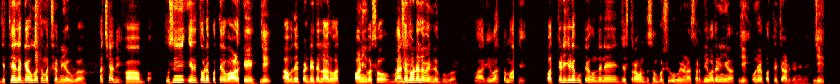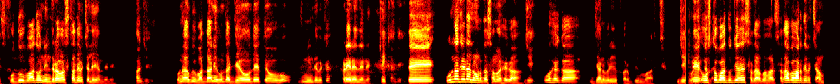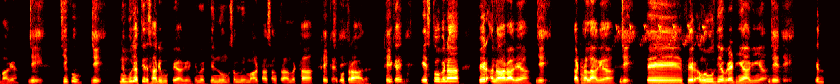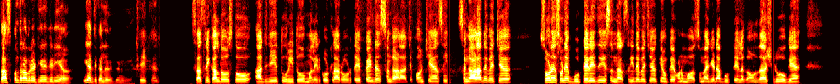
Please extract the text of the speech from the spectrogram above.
ਜਿੱਥੇ ਲੱਗਿਆ ਹੋਊਗਾ ਉੱਥੇ ਮੱਛਰ ਨਹੀਂ ਆਊਗਾ। ਅੱਛਾ ਜੀ। ਹਾਂ ਤੁਸੀਂ ਇਹਦੇ ਤੋੜੇ ਪੱਤੇ ਉਬਾਲ ਕੇ ਜੀ। ਆਪਦੇ ਪਿੰਡੇ ਤੇ ਲਾ ਲਓ ਹੱਥ ਪਾਣੀ ਵਸੋ ਮੱਛਰ। ਤੁਹਾਡੇ ਲਵੇ ਨਹੀਂ ਲੱਗੂਗਾ। ਵਾਹ ਜੀ ਵਾਹ ਕਮਾਲ ਜੀ। ਪੱਤੜੀ ਜਿਹੜੇ ਬੂਟੇ ਹੁੰਦੇ ਨੇ ਜਿਸ ਤਰ੍ਹਾਂ ਹੁਣ ਦਸੰਬਰ ਸ਼ੁਰੂ ਹੋ ਜਾਣਾ ਸਰਦੀ ਵਧਣੀ ਆ ਜੀ। ਉਹਨਾਂ ਦੇ ਪੱਤੇ ਝਾੜ ਜਾਣੇ ਨੇ। ਜੀ ਉਦੋਂ ਬਾਅਦ ਉਹ ਨਿੰਦਰ ਅਵਸਥਾ ਦੇ ਵਿੱਚ ਚਲੇ ਜਾਂਦੇ ਨੇ। ਹਾਂਜੀ। ਉਹਨਾਂ ਦਾ ਕੋਈ ਵਾਧਾ ਨਹੀਂ ਹੁੰਦਾ ਜਿਉਂ ਦੇ ਤਿਉਂ ਉਹ ਜ਼ਮੀਨ ਦੇ ਵਿੱਚ ਖੜੇ ਰਹਿੰਦੇ ਨੇ। ਠੀਕ ਹੈ ਜੀ। ਤੇ ਉਹਨਾਂ ਜਿਹੜਾ ਲਾਉਣ ਦਾ ਸਮਾਂ ਹੈਗਾ ਜੀ। ਉਹ ਹੈਗਾ ਜਨਵਰੀ ਫਰਵਰੀ ਮਾਰਚ। ਜੀ। ਤੇ ਉਸ ਤੋਂ ਬਾਅਦ ਦੂਜੇ ਨੇ ਸਦਾਬਹਾਰ। ਸਦਾਬਹਾਰ ਦੇ ਵਿੱਚ ਅੰਬ ਆ ਗਿਆ। ਜੀ। ਚੀਕੂ। ਜੀ। ਨਿੰਬੂ ਜਾਤੀ ਦੇ ਸਾਰੇ ਬੂਟੇ ਆ ਗਏ। ਜਿਵੇਂ ਕਿੰਨੂ ਮਸੰਮੀ ਮਾਲਟਾ ਸੰਤਰਾ ਮਿੱਠਾ ਠੀਕ ਹੈ ਜੀ। ਉਤਰਾਦ ਠੀਕ ਹੈ ਇਸ ਤੋਂ ਬਿਨਾ ਫਿਰ ਅਨਾਰ ਆ ਗਿਆ। ਜੀ। ਕਟਹਲ ਆ ਗਿਆ। ਜੀ। ਤੇ ਫਿਰ ਅਮਰੂਦ ਦੀਆਂ ਵੈਰਾਈਟੀਆਂ ਆ ਗਈਆਂ। ਜੀ ਜੀ। ਇਹ 10-15 ਵੈਰਾਈਟੀਆਂ ਨੇ ਜਿਹੜੀਆਂ ਇਹ ਅੱਜ ਕੱਲ੍ਹ ਲੱਗਣਗੀਆਂ। ਠੀਕ ਹੈ ਸਤਿ ਸ੍ਰੀ ਅਕਾਲ ਦੋਸਤੋ। ਅੱਜ ਜੀ ਧੂਰੀ ਤੋਂ ਮਲੇਰਕੋਟਲਾ ਰੋਡ ਤੇ ਪਿੰਡ ਸੰਗਾਲਾ ਚ ਪਹੁੰਚੇ ਹਾਂ ਅਸੀਂ। ਸੰਗਾਲਾ ਦੇ ਵਿੱਚ ਸੋਹਣੇ ਸੋਹਣੇ ਬੂਟੇ ਨੇ ਜੀ ਇਸ ਨਰਸਰੀ ਦੇ ਵਿੱਚ, ਕਿਉਂਕਿ ਹੁਣ ਮੌਸਮ ਹੈ ਜਿਹੜਾ ਬੂਟੇ ਲਗਾਉਣ ਦਾ ਸ਼ੁਰੂ ਹੋ ਗਿਆ ਹੈ।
